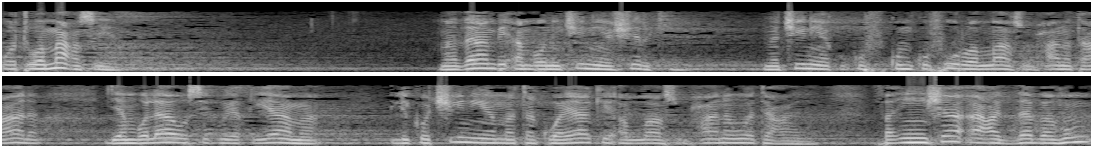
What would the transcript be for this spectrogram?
وتو معصية madhambi ambayo ni chini ya shirki na chini ya kumkufuru Allah subhanahu wa ta'ala jambo lao siku ya kiyama liko chini ya matakwa yake Allah subhanahu wa ta'ala فإن شاء عذبهم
